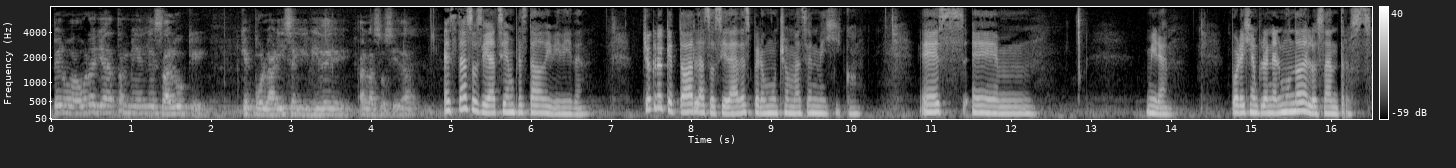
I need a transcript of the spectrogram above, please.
pero ahora ya también es algo que, que polariza y divide a la sociedad. Esta sociedad siempre ha estado dividida. Yo creo que todas las sociedades, pero mucho más en México. Es, eh, mira, por ejemplo, en el mundo de los antros.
